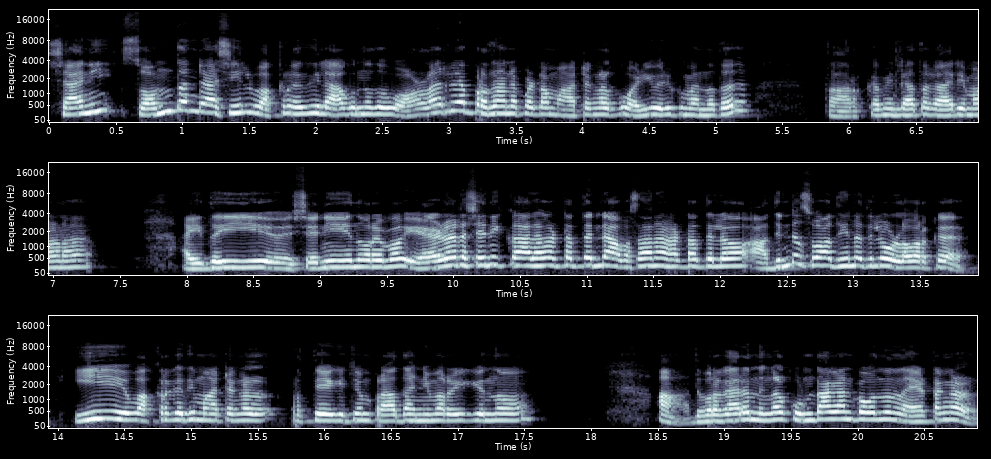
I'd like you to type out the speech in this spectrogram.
ശനി സ്വന്തം രാശിയിൽ വക്രഗതിയിലാകുന്നത് വളരെ പ്രധാനപ്പെട്ട മാറ്റങ്ങൾക്ക് വഴിയൊരുക്കുമെന്നത് തർക്കമില്ലാത്ത കാര്യമാണ്. ഇത് ഈ ശനി എന്ന് പറയുമ്പോൾ ഏഴര ശനി കാലഘട്ടത്തിന്റെ അവസാന ഘട്ടത്തിലോ അതിന്റെ സ്വാധീനത്തിലോ ഉള്ളവർക്ക് ഈ വക്രഗതി മാറ്റങ്ങൾ പ്രത്യേകിച്ചും പ്രാധാന്യമറിയിക്കുന്നു ആ അതുപ്രകാരം നിങ്ങൾക്കുണ്ടാകാൻ പോകുന്ന നേട്ടങ്ങൾ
